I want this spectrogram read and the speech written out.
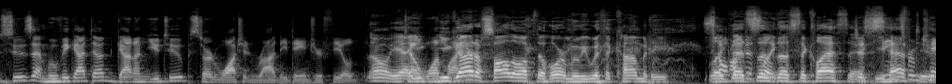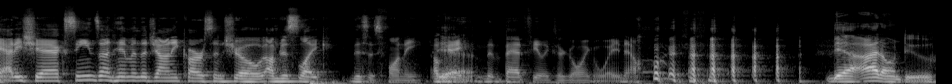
soon as that movie got done got on youtube started watching rodney dangerfield Oh yeah, you, you gotta follow up the horror movie with a comedy. So like I'm that's the, like- that's the classic. just you scenes from to. caddyshack scenes on him in the johnny carson show i'm just like this is funny okay Yeah. the bad feelings are going away now Yeah, I don't do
